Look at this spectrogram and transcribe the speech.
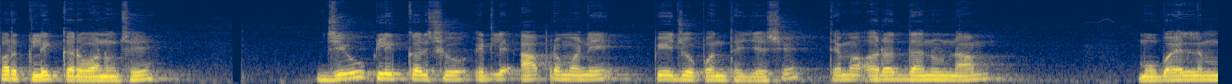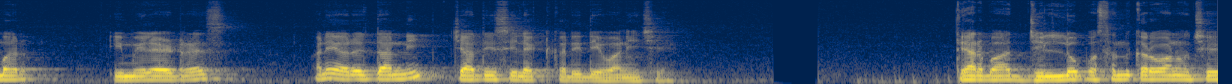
પર ક્લિક કરવાનું છે. જેવું ક્લિક કરશો એટલે આ પ્રમાણે પેજ ઓપન થઈ જશે. તેમાં અરજદારનું નામ મોબાઈલ નંબર ઈમેલ એડ્રેસ અને અરજદારની જાતિ સિલેક્ટ કરી દેવાની છે. ત્યારબાદ જિલ્લો પસંદ કરવાનો છે.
